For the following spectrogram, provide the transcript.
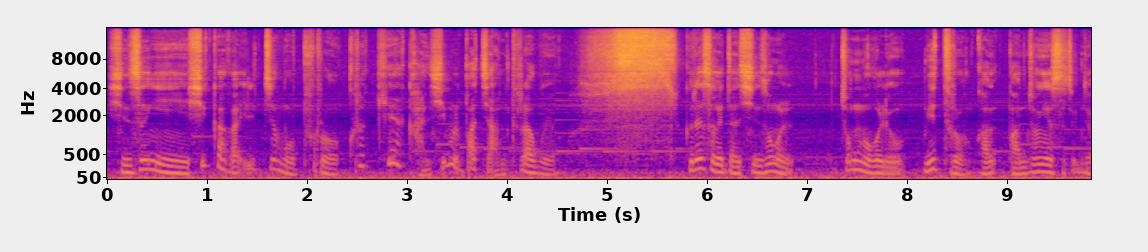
신성이 시가가 1.5% 그렇게 관심을 받지 않더라고요. 그래서 일단 신성을 종목을 요 밑으로 관, 관종에서 이제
